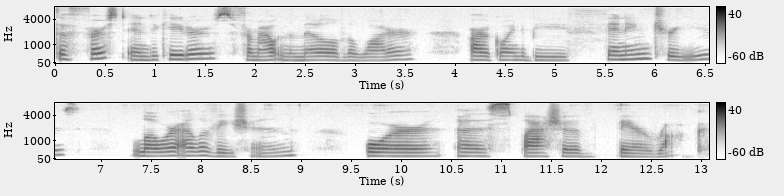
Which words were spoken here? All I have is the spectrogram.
The first indicators from out in the middle of the water are going to be thinning trees, lower elevation, or a splash of bare rock.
